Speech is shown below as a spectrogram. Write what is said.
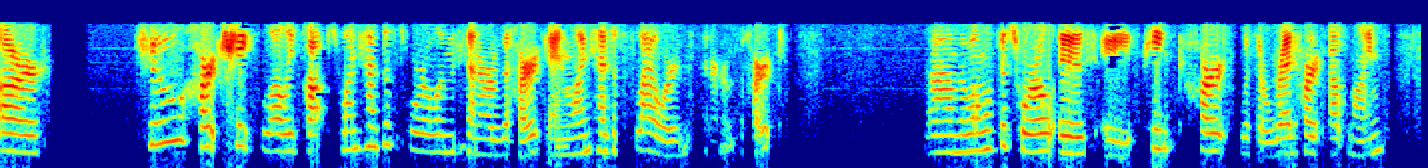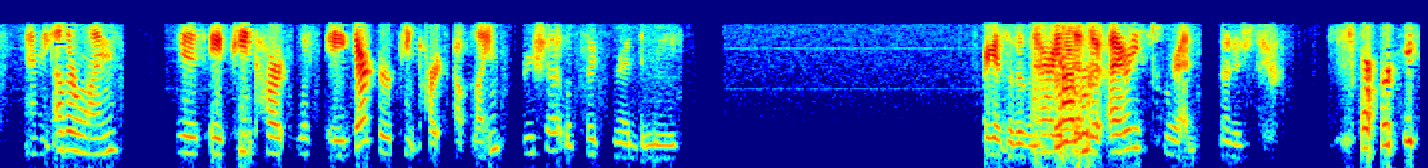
are two heart-shaped lollipops. One has a swirl in the center of the heart, and one has a flower in the center of the heart. Um, the one with the swirl is a pink heart with a red heart outline, and the other one is a pink heart with a darker pink heart outline. Are you sure that looks like red to me? I guess it doesn't I already, the- I already said red. I just sorry.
